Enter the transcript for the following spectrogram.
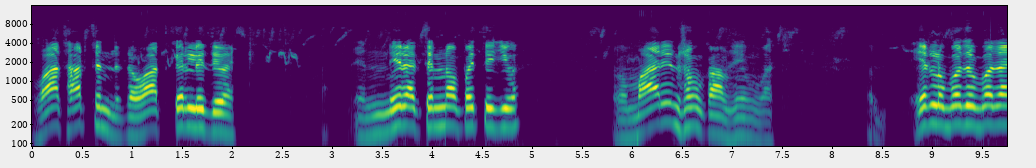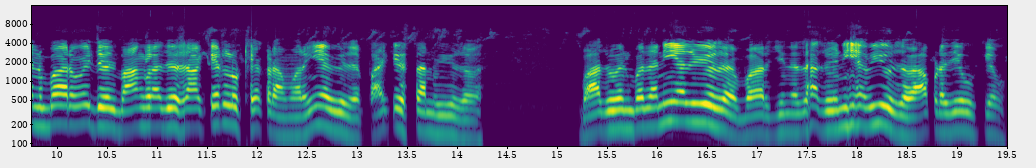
વાત હારથી ને તો વાત કરી લીધી હોય. નિરાજથી ન પતી ગયું હોય. મારીને શું કામ છે એમ વાત. એટલું બધું બધાને બહાર હોય જાય બાંગ્લાદેશ આ કેટલું ઠેકડા મારે, અહીંયા વ્યૂ છે, પાકિસ્તાન વ્યૂ હવે. બાજુ હોય ને બધા અહીંયા જ વ્યૂ છે બહાર જઈને જાજુ હોય ને અહીંયા વ્યૂ જાય આપણે જેવું કેવું.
